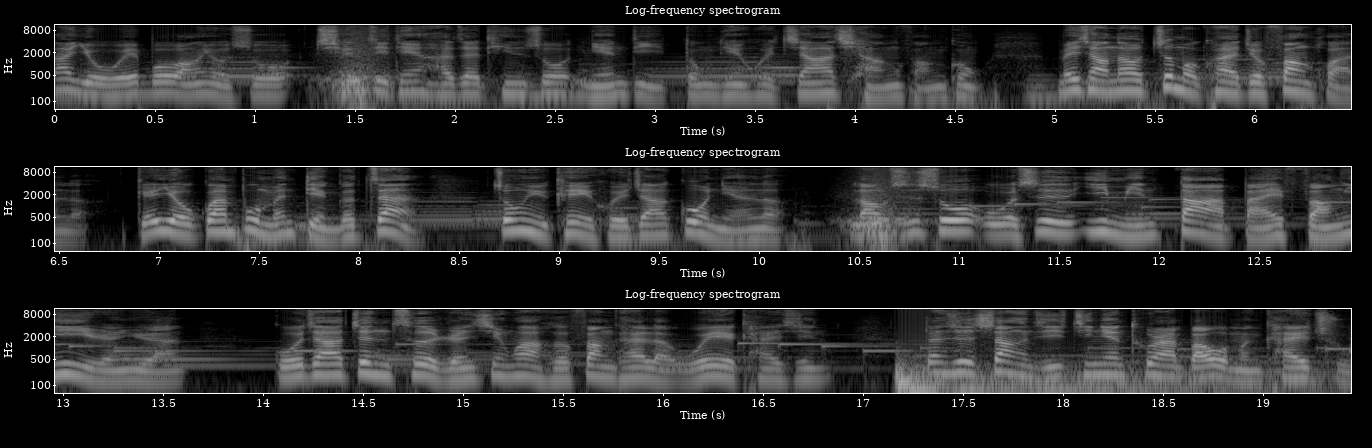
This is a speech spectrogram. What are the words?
那有微博网友说，前几天还在听说年底冬天会加强防控，没想到这么快就放缓了，给有关部门点个赞，终于可以回家过年了。老实说，我是一名大白防疫人员，国家政策人性化和放开了，我也开心。但是上级今天突然把我们开除，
